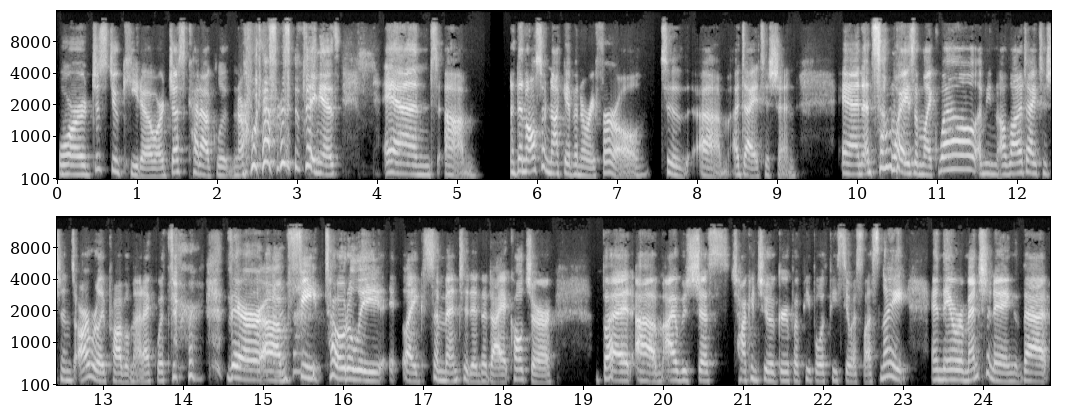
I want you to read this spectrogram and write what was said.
or just do keto, or just cut out gluten, or whatever the thing is, and um, and then also not given a referral to um, a dietitian. And in some ways, I'm like, well, I mean, a lot of dietitians are really problematic with their their um, feet totally like cemented in the diet culture. But um, I was just talking to a group of people with PCOS last night, and they were mentioning that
